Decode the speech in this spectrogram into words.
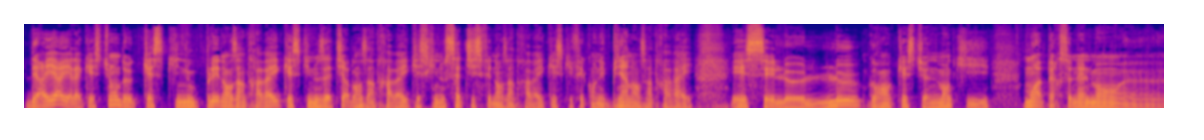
derrière, il y a la question de qu'est-ce qui nous plaît dans un travail, qu'est-ce qui nous attire dans un travail, qu'est-ce qui nous satisfait dans un travail, qu'est-ce qui fait qu'on est bien dans un travail. Et c'est le, le grand questionnement qui, moi personnellement, euh,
